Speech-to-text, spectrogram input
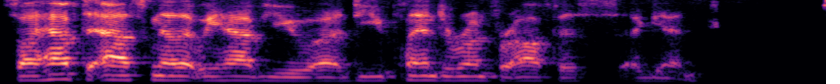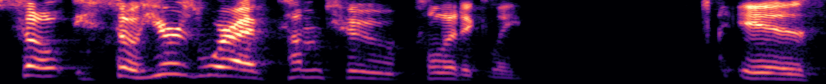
So i have to ask now that we have you uh, do you plan to run for office again? So so here's where i've come to politically is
